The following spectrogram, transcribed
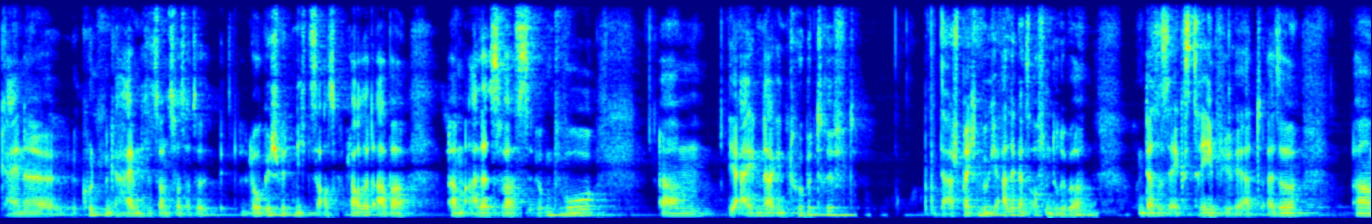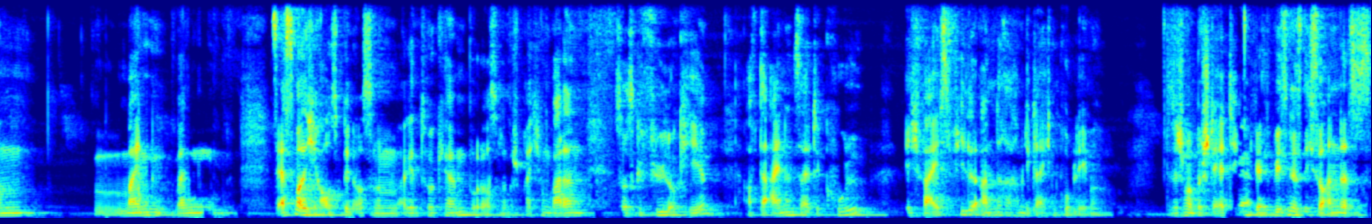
keine Kundengeheimnisse, sonst was. Also logisch wird nichts ausgeplaudert, aber ähm, alles, was irgendwo ähm, die eigene Agentur betrifft, da sprechen wirklich alle ganz offen drüber und das ist extrem viel wert. Also ähm, mein, mein, das erste Mal, als ich raus bin aus einem Agenturcamp oder aus einer Besprechung, war dann so das Gefühl, okay, auf der einen Seite cool, ich weiß, viele andere haben die gleichen Probleme. Das ist schon mal bestätigt. Ja. Wir, wir, sind jetzt nicht so anders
